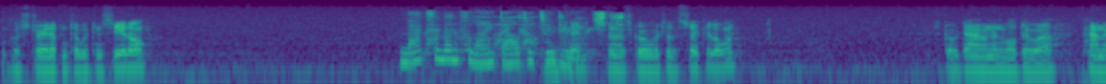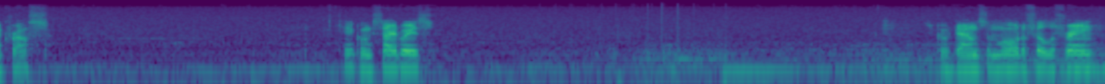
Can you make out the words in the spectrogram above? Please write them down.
We'll go straight up until we can see it all. Maximum flight altitude Okay, reached. so let's go over to the circular one. Let's go down and we'll do a pan across. Okay, going sideways. Let's go down some more to fill the frame.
